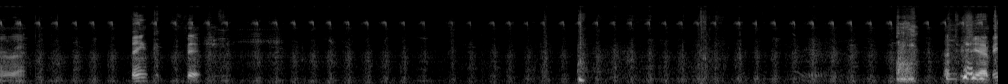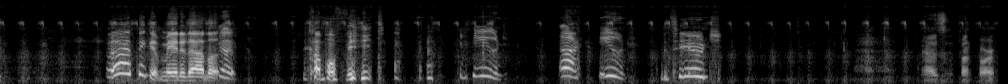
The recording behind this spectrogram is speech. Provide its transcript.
Alright. Think fish. Not. I think it made it out a, a couple feet. It's huge. Oh, huge. It's huge. Now this is the fun part.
